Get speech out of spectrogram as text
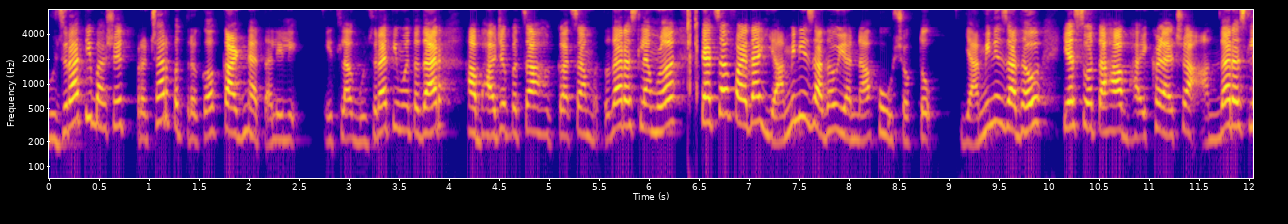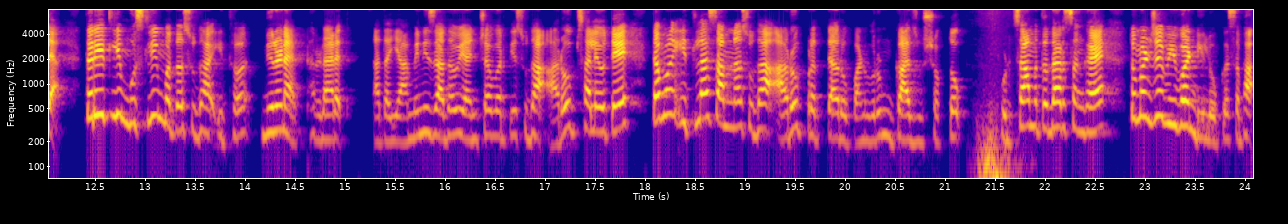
गुजराती भाषेत प्रचार पत्रकं काढण्यात आलेली. इथला गुजराती मतदार हा भाजपचा हक्काचा मतदार असल्यामुळं त्याचा फायदा यामिनी जाधव यांना होऊ शकतो. यामिनी जाधव या स्वतः भायखळ्याच्या आमदार असल्या तरी इथली मुस्लिम मतं सुद्धा इथं निर्णायक ठरणार आहेत. आता यामिनी जाधव यांच्यावरती सुद्धा आरोप झाले होते त्यामुळे इथला सामना सुद्धा आरोप प्रत्यारोपांवरून गाजू शकतो. पुढचा मतदारसंघ आहे तो म्हणजे भिवंडी लोकसभा.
